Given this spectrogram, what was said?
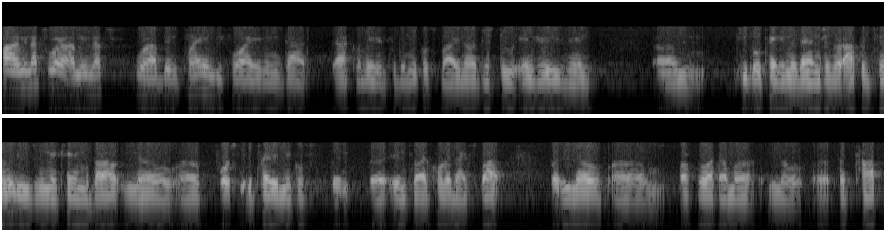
I mean, that's where I mean that's where I've been playing before I even got acclimated to the nickel spot. You know, just through injuries and um, people taking advantage of their opportunities when they came about. You know, uh, forced me to play the nickel, the, the inside cornerback spot. But you know, um, I feel like I'm a you know a, a top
